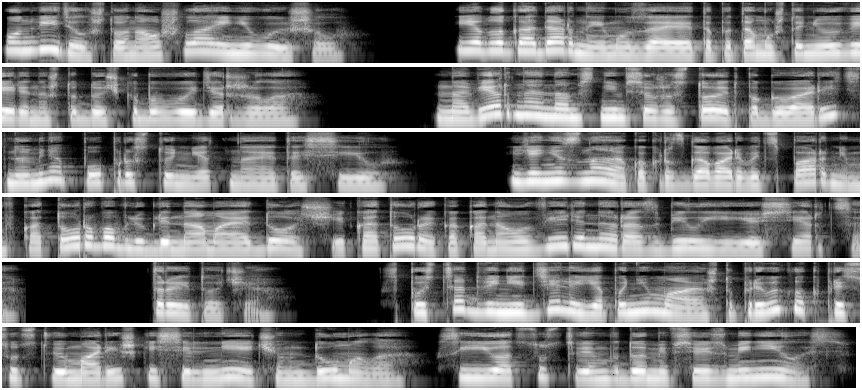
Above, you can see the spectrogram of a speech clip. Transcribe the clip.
Он видел, что она ушла и не вышел. Я благодарна ему за это, потому что не уверена, что дочка бы выдержала. Наверное, нам с ним все же стоит поговорить, но у меня попросту нет на это сил. Я не знаю, как разговаривать с парнем, в которого влюблена моя дочь, и который, как она уверена, разбил ее сердце. Троеточие. Спустя две недели я понимаю, что привыкла к присутствию Маришки сильнее, чем думала. С ее отсутствием в доме все изменилось.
